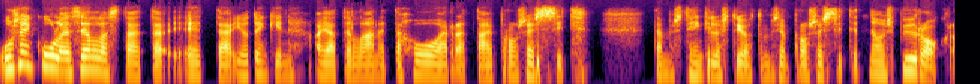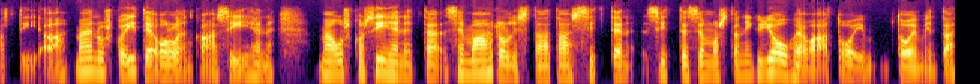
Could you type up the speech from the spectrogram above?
Usein kuulee sellaista, että, että jotenkin ajatellaan, että HR tai prosessit tämmöiset henkilöstöjohtamisen prosessit, että ne olisi byrokratiaa. Mä en usko itse ollenkaan siihen. Mä uskon siihen, että se mahdollistaa taas sitten, sitten semmoista niin jouhevaa toimintaa,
